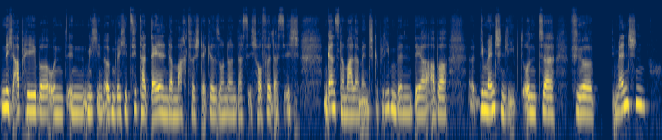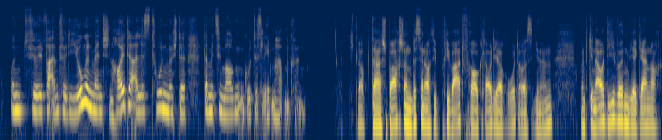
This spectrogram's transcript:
nicht abhebe und in mich in irgendwelche Zitadellen der Macht verstecke, sondern dass ich hoffe, dass ich ein ganz normaler Mensch geblieben bin, der aber äh, die Menschen liebt und äh, für die Menschen und für, vor allem für die jungen Menschen heute alles tun möchte, damit sie morgen ein gutes Leben haben können. Ich glaube, da sprach schon ein bisschen auch die Privatfrau Claudia Roth aus Ihnen. Und genau die würden wir gern noch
